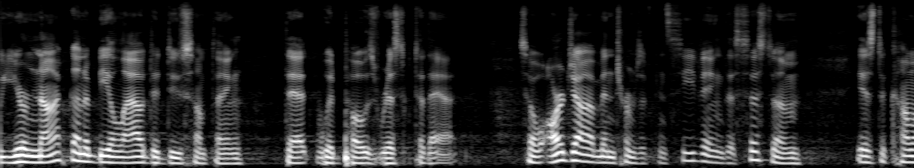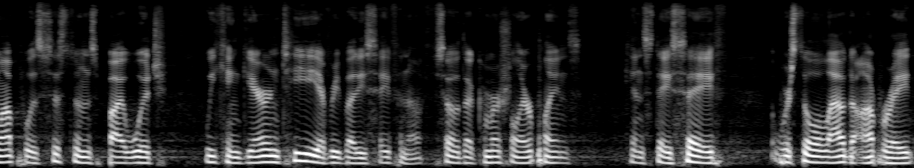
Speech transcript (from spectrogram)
you're not going to be allowed to do something that would pose risk to that. So our job in terms of conceiving the system is to come up with systems by which we can guarantee everybody's safe enough. So the commercial airplanes can stay safe. We're still allowed to operate.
